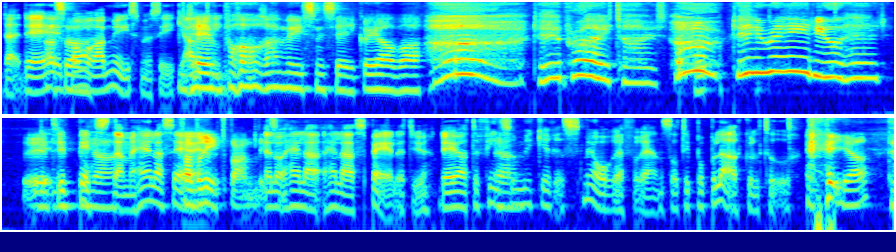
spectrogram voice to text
det, det är Alltså, bara mysmusik. Det Allting. är bara mysmusik och jag bara "Åh, Det är Bright Eyes! Det är Radiohead! Det är det, det typ bästa med hela serien, favoritband liksom. eller hela, hela spelet ju, det är ju att det finns Ja. så mycket små referenser till populärkultur. ja, det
